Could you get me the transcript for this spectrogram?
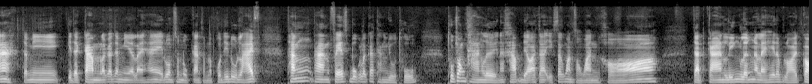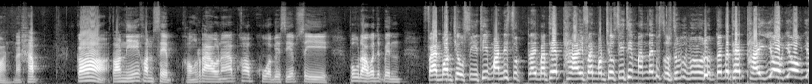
อะจะมีกิจกรรมแล้วก็จะมีอะไรให้ร่วมสนุกกันสำหรับคนที่ดูไลฟ์ทั้งทาง Facebook แล้วก็ทาง YouTube ทุกช่องทางเลยนะครับ เดี๋ยวอาจจะอีกสักวันสองวันขอจัดการลิงก์เลิงอะไรให้เรียบร้อยก่อนนะครับ ก็ตอนนี้คอนเซปต์ของเรานะครับครอบครัว BCFC พวกเราก็จะเป็น ฟนบอลเชลซีที่มันที่สุดในประเทศไทย แฟนบอลเชลซีที่มันในที่สุดในประเทศไทยโยโยโย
